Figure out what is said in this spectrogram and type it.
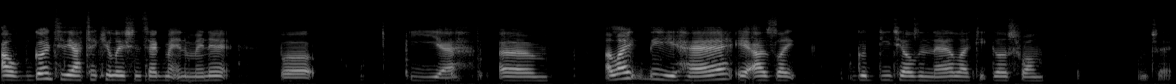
I'll go into the articulation segment in a minute, but yeah. Um, I like the hair. It has like good details in there. Like it goes from one sec.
